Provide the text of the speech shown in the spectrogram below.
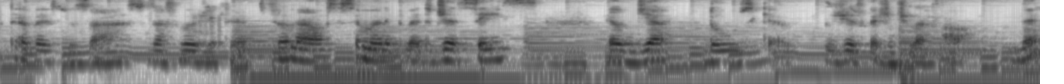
através dos astros, da astrologia tradicional. Essa semana que vai do dia 6 é o dia 12, que é o dia que a gente vai falar, né?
